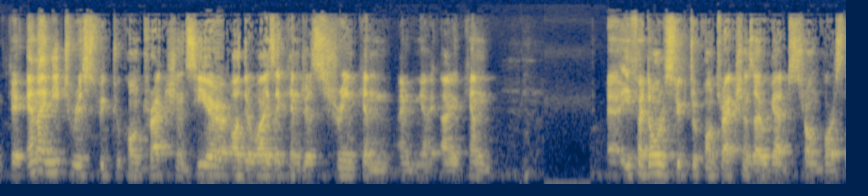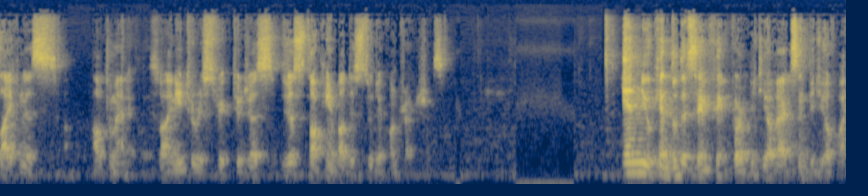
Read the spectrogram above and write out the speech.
Okay, and I need to restrict to contractions here, otherwise I can just shrink and I mean, I, I can, if I don't restrict to contractions, I will get strong coarse likeness automatically. So I need to restrict to just, just talking about the studio contractions. And you can do the same thing for BD of X and BD of Y.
